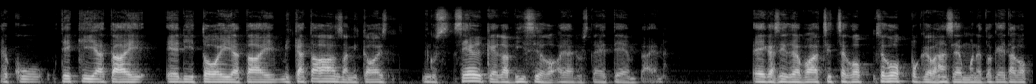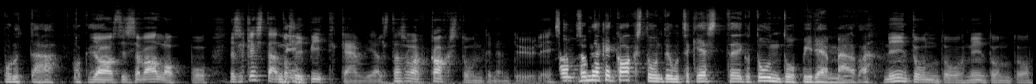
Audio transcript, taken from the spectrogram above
joku tekijä tai editoija tai mikä tahansa, mikä olisi niin kuin selkeällä visiolla ajanut sitä eteenpäin. Eikä sille vaan, että sit se, lop, se loppukin on vähän semmoinen, että okei, tämä loppuu nyt tähän. Okei. Joo, siis se vaan loppuu. Ja se kestää tosi niin. pitkään vielä. Se taisi olla kaksituntinen tyyli. Se on, se on melkein kaksi tuntia, mutta se kestää, kun tuntuu pidemmältä. Niin tuntuu, niin tuntuu.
